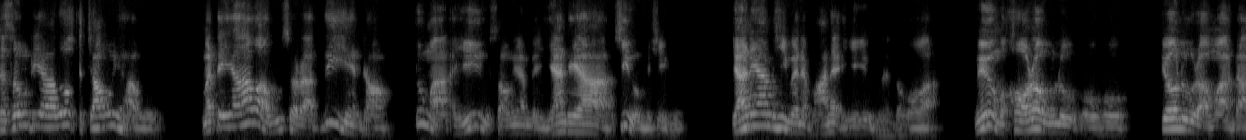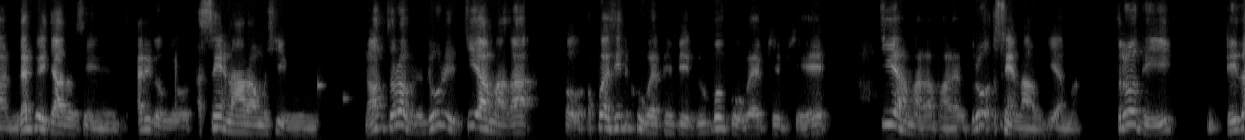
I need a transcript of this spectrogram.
တစုံတရာသောအကြောင်းအရာကိုမတရားပါဘူးဆိုတာသိရင်တောင်သူ့မှာအရေးယူဆောင်ရမယ်ရန်တရားရှိလို့မရှိဘူးရန်တရားမရှိဘဲနဲ့ဘာနဲ့အရေးယူမလဲသဘောကမင်းကိုမခေါ်တော့ဘူးလို့ဟိုဟို ပြောလို့တော့မှဒါလက်တွေ့ကြလို့ရှိရင်အဲ့ဒီလိုမျိုးအဆင့်လာတော့မရှိဘူးเนาะဆိုတော့တို့တွေကြည့်ရမှာကဟိုအဖွဲ့အစည်းတစ်ခုပဲဖြစ်ဖြစ်လူပုဂ္ဂိုလ်ပဲဖြစ်ဖြစ်ကြည့်ရမှာကဘာလဲသူတို့အဆင့်လာကိုကြည့်ရမှာသူတို့ဒီဒေသ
